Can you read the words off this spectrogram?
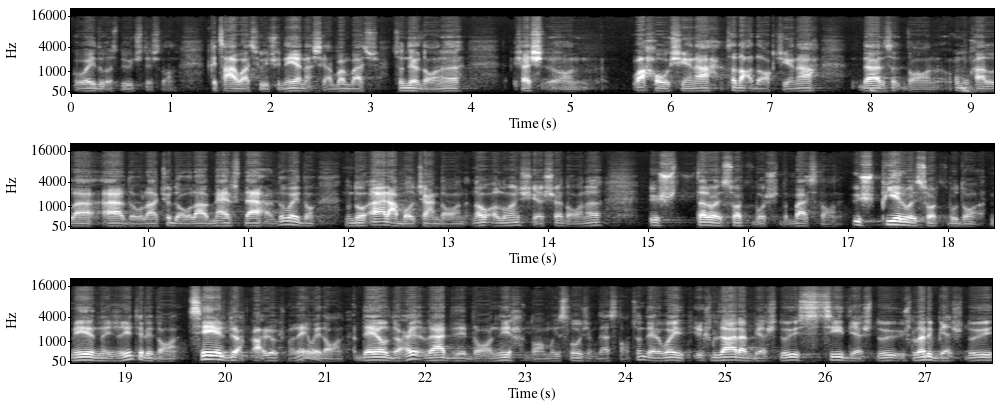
vajdu az dűcstes dan. Keď cávat szűcsű, néjenes, abban bács. Szondél dan, és vahós jena, szadadak dom challa a dóla csodóla mert dárdu vagy do do arábolcsán don no alon siesse don üš второй сорт bosh do baston üš первый сорт budon мирные жители don цель до авюк мадей вы don дел до ради до них до мы служим дастон сон дел вы üш ларам беш до сидеш до üш лар беш до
